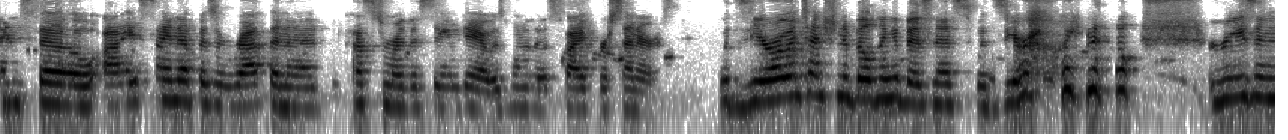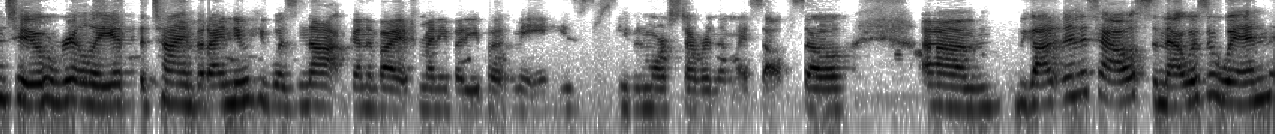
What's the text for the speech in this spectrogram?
And so I signed up as a rep and a customer the same day. I was one of those five percenters with zero intention of building a business, with zero, you know, reason to really at the time. But I knew he was not going to buy it from anybody but me. He's even more stubborn than myself. So um, we got it in his house, and that was a win.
